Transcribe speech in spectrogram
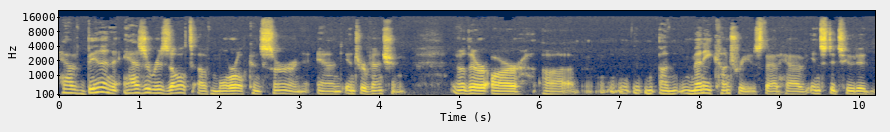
have been as a result of moral concern and intervention. You know, there are uh, many countries that have instituted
